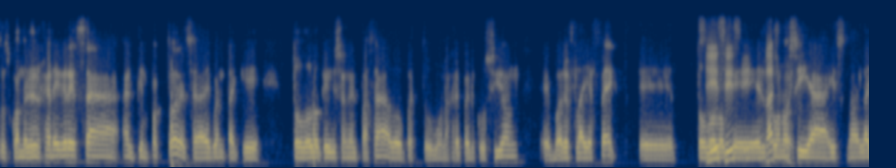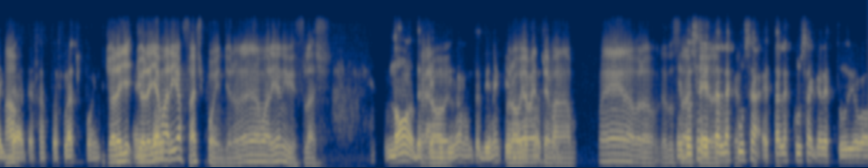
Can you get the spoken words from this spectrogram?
entonces, cuando él regresa al tiempo actual, él se da de cuenta que todo lo que hizo en el pasado, pues tuvo una repercusión, el Butterfly Effect, eh, todo Sí, lo sí, que sí, él Flashpoint. conocía, It's Not Like Ah. That, exacto, Flashpoint. Yo le, yo le Entonces- llamaría Flashpoint, yo no le llamaría ni Flash. No, Pero- definitivamente tiene que Pero obviamente van a. Bueno, pero ya tú sabes Entonces, que esta es la que- excusa, esta es la excusa que el estudio va a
